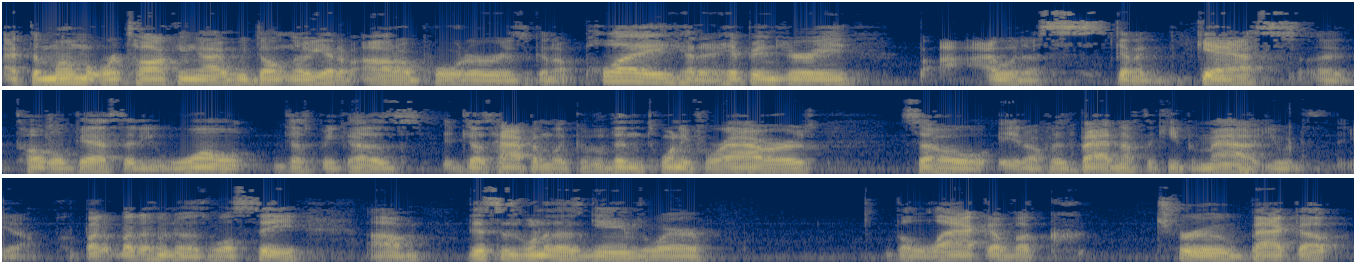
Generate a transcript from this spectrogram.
at the moment we're talking, I, we don't know yet if Otto Porter is going to play. He had a hip injury. I would to guess a total guess that he won't, just because it just happened like within 24 hours. So you know, if it's bad enough to keep him out, you would you know, but but who knows? We'll see. Um, this is one of those games where the lack of a true backup,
